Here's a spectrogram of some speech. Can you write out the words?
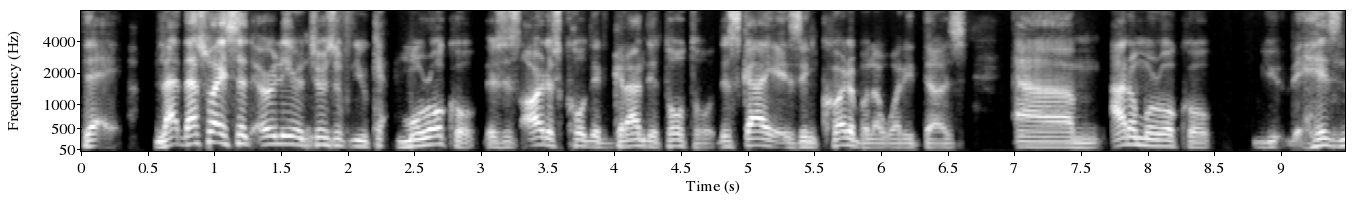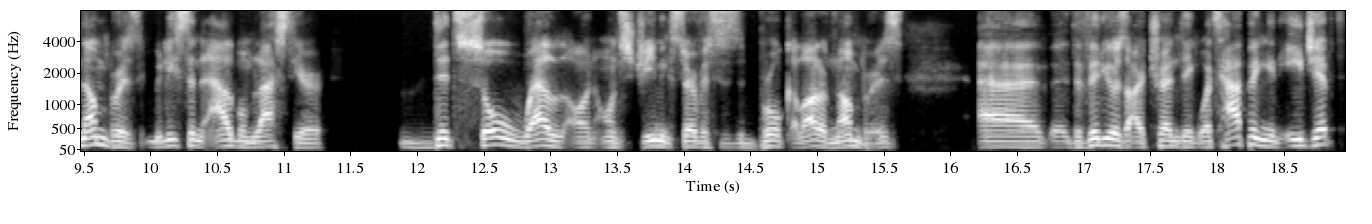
The, that's why I said earlier in terms of you Morocco. There's this artist called El Grande Toto. This guy is incredible at what he does. Um, out of Morocco, you, his numbers released an album last year did so well on on streaming services it broke a lot of numbers. Uh, the videos are trending. What's happening in egypt?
